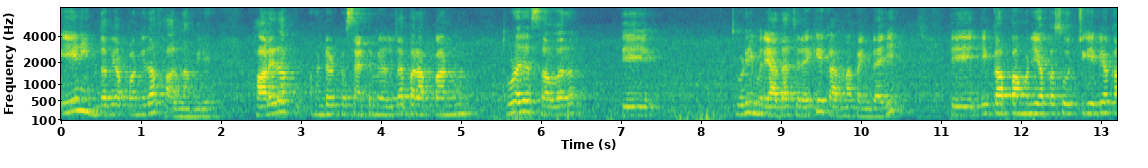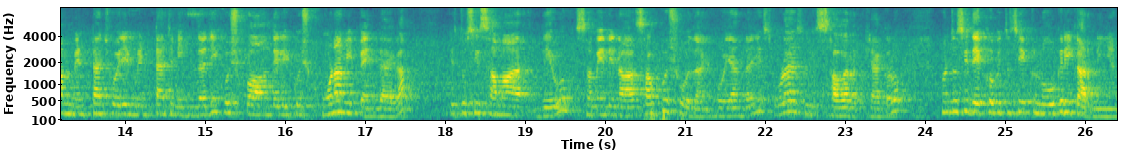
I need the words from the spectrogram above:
ਇਹ ਨਹੀਂ ਹੁੰਦਾ ਵੀ ਆਪਾਂ ਨੂੰ ਇਹਦਾ ਫਲ ਨਾ ਮਿਲੇ। ਫਲ ਇਹਦਾ 100% ਮਿਲਦਾ ਪਰ ਆਪਾਂ ਨੂੰ ਥੋੜਾ ਜਿਹਾ ਸਬਰ ਤੇ ਥੋੜੀ ਮਰਿਆਦਾ 'ਚ ਰਹਿ ਕੇ ਕਰਨਾ ਪੈਂਦਾ ਜੀ। ਤੇ ਇੱਕ ਆਪਾਂ ਹੁਣ ਜੇ ਆਪਾਂ ਸੋਚੀਏ ਵੀ ਆ ਕੰਮ ਮਿੰਟਾਂ 'ਚ ਹੋ ਜੇ, ਮਿੰਟਾਂ 'ਚ ਨਹੀਂ ਹੁੰਦਾ ਜੀ ਕੁਝ ਪਾਉਣ ਦੇ ਲਈ ਕੁਝ ਖੋਣਾ ਵੀ ਪੈਂਦਾ ਹੈਗਾ। ਜੇ ਤੁਸੀਂ ਸਮਾਂ ਦਿਓ, ਸਮੇਂ ਦੇ ਨਾਲ ਸਭ ਕੁਝ ਹੋ ਜਾ ਹੋ ਜਾਂਦਾ ਜੀ। ਥੋੜਾ ਜਿਹਾ ਤੁਸੀਂ ਸਬਰ ਰੱਖਿਆ ਕਰੋ। ਹੁਣ ਤੁਸੀਂ ਦੇਖੋ ਵੀ ਤੁਸੀਂ ਇੱਕ ਨੌਕਰੀ ਕਰਨੀ ਹੈ,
